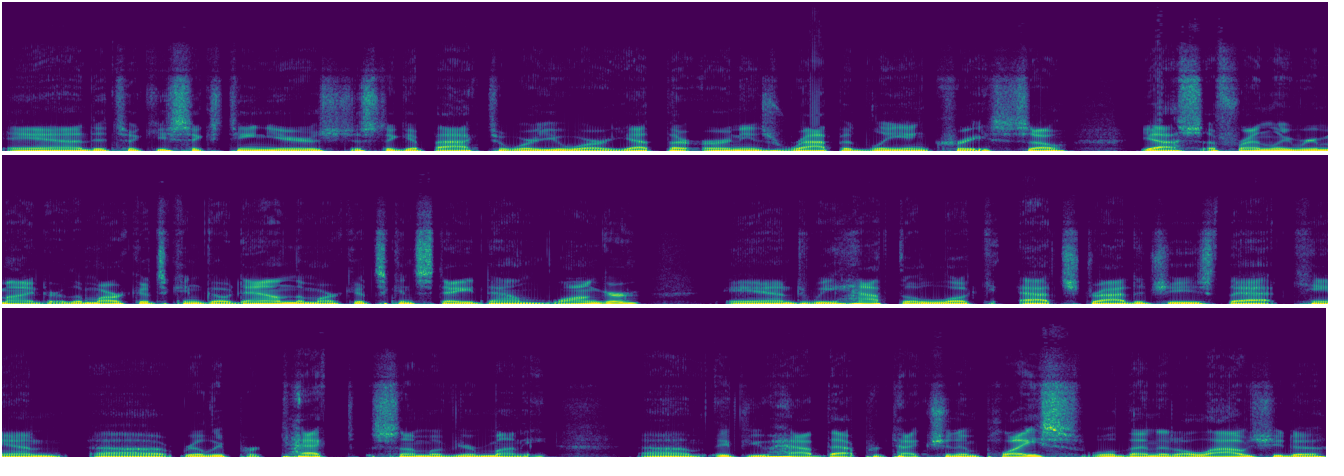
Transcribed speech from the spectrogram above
and it took you 16 years just to get back to where you were, yet their earnings rapidly increased. So, yes, a friendly reminder the markets can go down, the markets can stay down longer, and we have to look at strategies that can uh, really protect some of your money. Um, if you have that protection in place, well, then it allows you to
